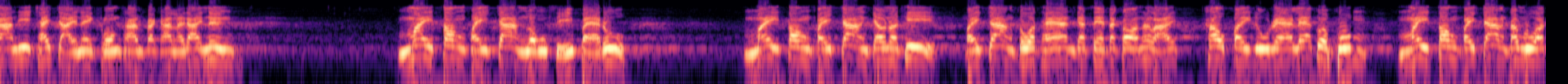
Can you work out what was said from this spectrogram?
การที่ใช้จ่ายในโครงการประกันรายได้หนึ่งไม่ต้องไปจ้างโรงสีแปรรูป ไม่ต้องไปจ้างเจ้าหน้าที่ ไปจ้างตัวแทนเกษตรกรทั้งหลาย เข้าไปดูแลและควบคุม ไม่ต้องไปจ้างตำรวจ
